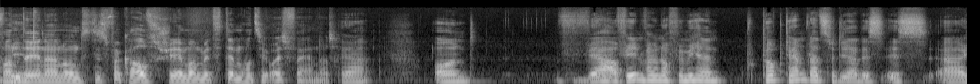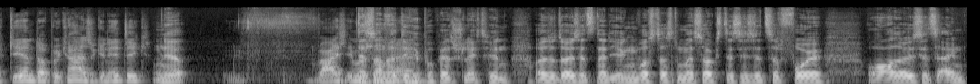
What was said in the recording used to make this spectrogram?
von Kapi. denen und das Verkaufsschema mit dem hat sich alles verändert. Ja. Und wer auf jeden Fall noch für mich einen Top 10 Platz verdient hat, ist, ist äh, GNWK, also Genetik. Ja. War ich immer Das sind halt die. Hip-Hop-Heads schlechthin. Also da ist jetzt nicht irgendwas, dass du mal sagst, das ist jetzt halt voll, oh, da ist jetzt ein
